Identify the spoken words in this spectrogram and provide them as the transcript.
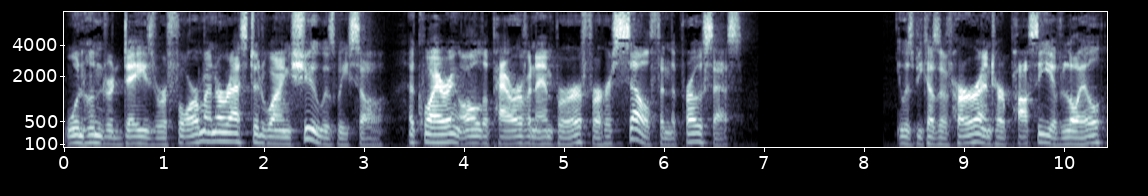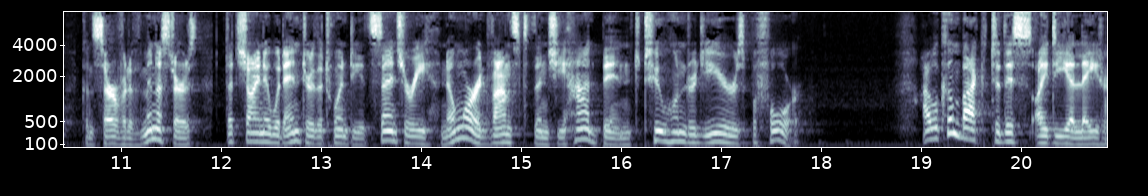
100 days reform and arrested Wang Shu, as we saw, acquiring all the power of an emperor for herself in the process. It was because of her and her posse of loyal, conservative ministers that China would enter the 20th century no more advanced than she had been 200 years before. I will come back to this idea later.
